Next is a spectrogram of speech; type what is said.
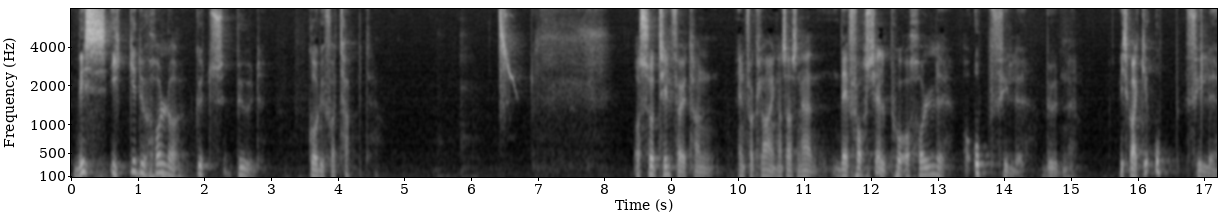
hvis ikke du holder Guds bud, går du fortapt. Og så tilføyet han en forklaring. Han sa sånn her Det er forskjell på å holde og oppfylle budene. Vi skal ikke oppfylle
